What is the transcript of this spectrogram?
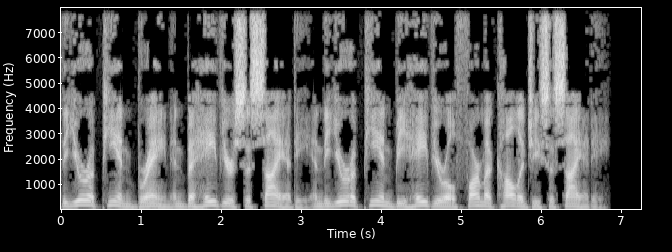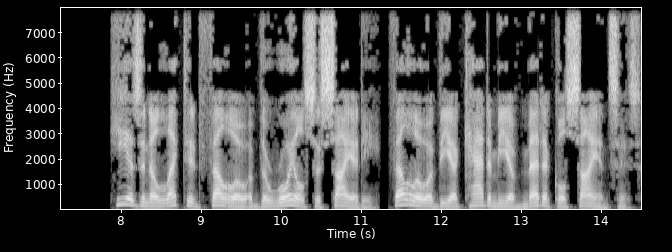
the European Brain and Behaviour Society and the European Behavioural Pharmacology Society. He is an elected Fellow of the Royal Society, Fellow of the Academy of Medical Sciences,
